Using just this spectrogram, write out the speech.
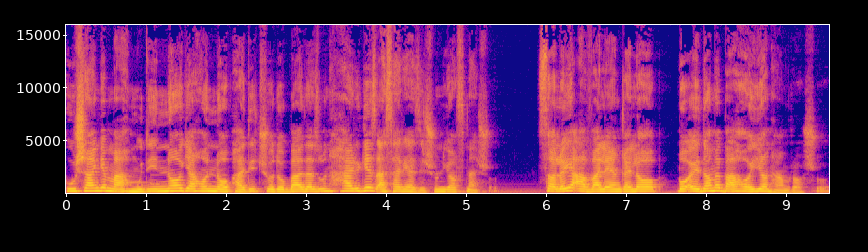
هوشنگ محمودی ناگهان ناپدید شد و بعد از اون هرگز اثری از ایشون یافت نشد. سالای اول انقلاب با اعدام بهاییان همراه شد.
